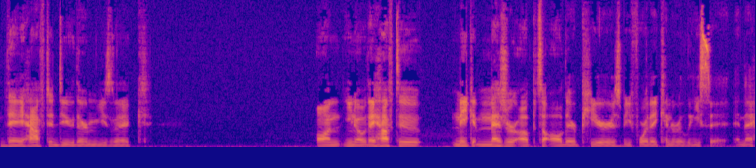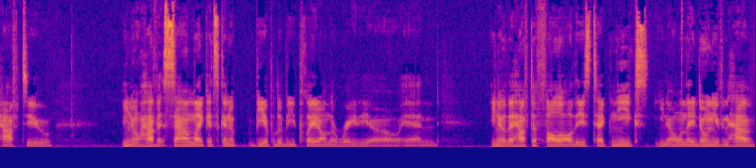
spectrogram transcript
they have to do their music on you know they have to make it measure up to all their peers before they can release it. And they have to you know have it sound like it's going to be able to be played on the radio and you know they have to follow all these techniques you know when they don't even have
